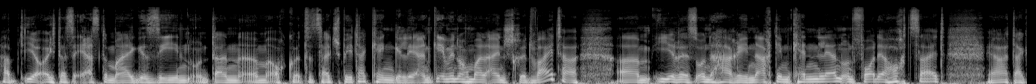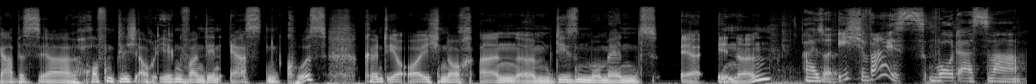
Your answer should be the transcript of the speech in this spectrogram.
habt ihr euch das erste Mal gesehen und dann ähm, auch kurze Zeit später kennengelernt. Gehen wir noch mal einen Schritt weiter. Ähm, Iris und Harry nach dem Kennenlernen und vor der Hochzeit, ja, da gab es ja hoffentlich auch irgendwann den ersten Kuss. Könnt ihr euch noch an ähm, diesen Moment erinnern? Also ich weiß, wo das war.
